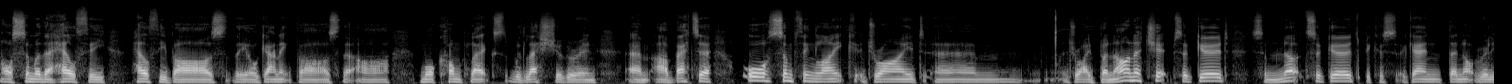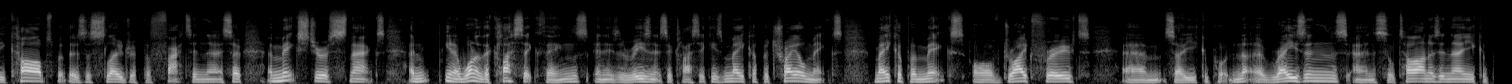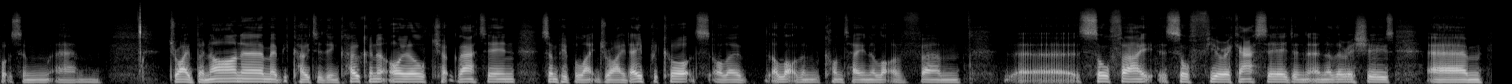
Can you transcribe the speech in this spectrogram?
or some of the healthy healthy bars, the organic bars that are more complex with less sugar in um, are better or something like dried um, dried banana chips are good some nuts are good because again they're not really carbs but there's a slow drip of fat in there. So a mixture of snacks. And you know one of the classic things and is a reason it's a classic is make up a trail mix. Make up a mix of dried fruit um, so you could put uh, raisins and sultanas in there. You could put some um, dried banana, maybe coated in coconut oil, chuck that in. Some people like dried apricots, although a lot of them contain a lot of um, uh, sulfite, sulfuric acid and, and other issues. Um,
